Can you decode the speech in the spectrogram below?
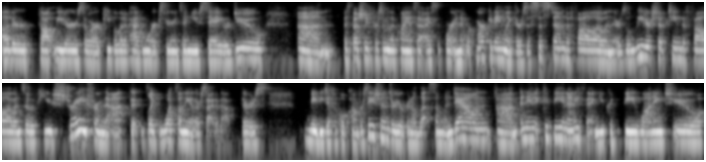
other thought leaders or people that have had more experience than you say or do um, especially for some of the clients that i support in network marketing like there's a system to follow and there's a leadership team to follow and so if you stray from that that's like what's on the other side of that there's maybe difficult conversations or you're going to let someone down. Um, and it could be in anything. You could be wanting to,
